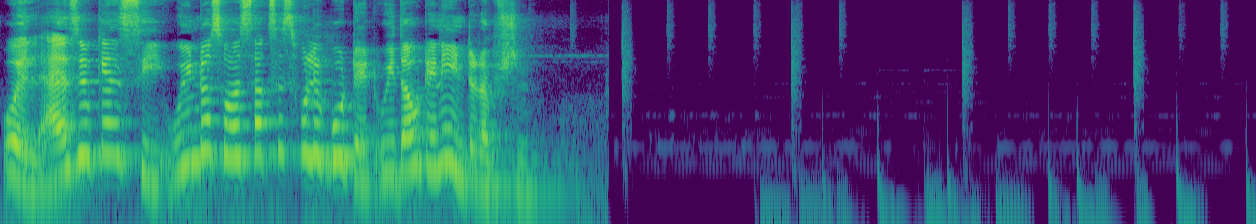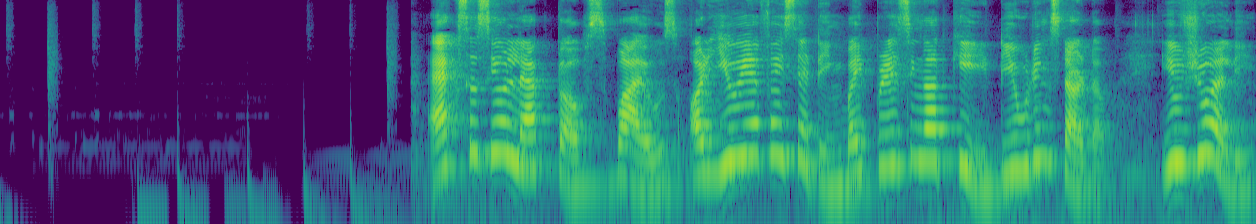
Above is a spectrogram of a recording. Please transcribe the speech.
Well, as you can see, Windows was successfully booted without any interruption. Access your laptop's BIOS or UEFI setting by pressing a key during startup, usually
